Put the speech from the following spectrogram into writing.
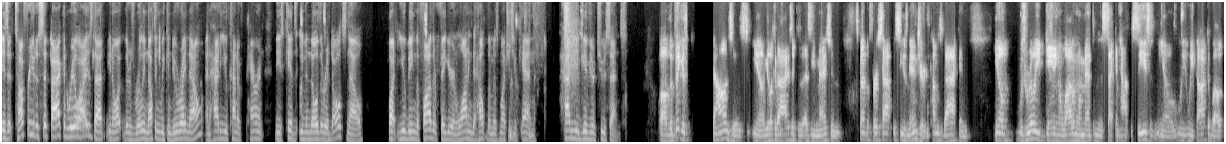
is it tough for you to sit back and realize that you know what there's really nothing we can do right now? And how do you kind of parent these kids, even though they're adults now, but you being the father figure and wanting to help them as much as you can? How do you give your two cents? Well, the biggest challenge is, you know, you look at Isaac, as you mentioned, spent the first half of the season injured, comes back and you know, was really gaining a lot of momentum in the second half of the season. You know, we, we talk about,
